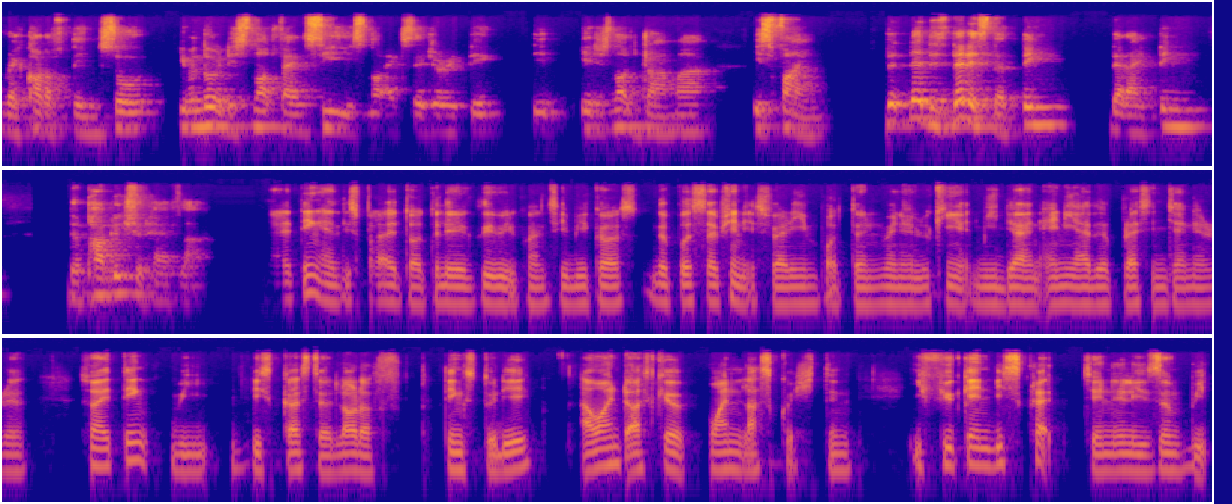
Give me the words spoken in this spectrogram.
record of things. So even though it is not fancy, it's not exaggerating, it, it is not drama, it's fine. That, that is that is the thing that I think the public should have. Lah. I think at this part I totally agree with Guan Xi because the perception is very important when you're looking at media and any other press in general. So I think we discussed a lot of things today. I want to ask you one last question. If you can describe journalism with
